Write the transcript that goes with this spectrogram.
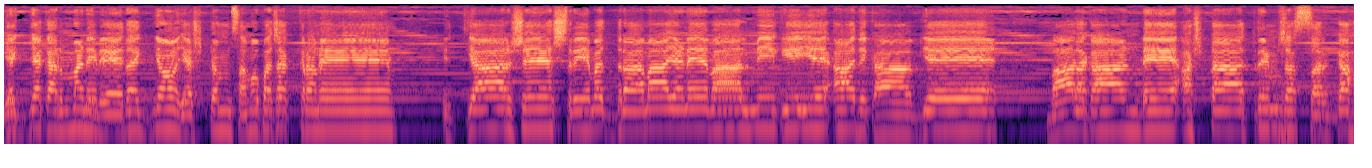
यज्ञकर्मणि वेदज्ञो यष्टुम् समुपचक्रमे। इत्यार्षे श्रीमद् रामायणे वाल्मीकीये आदिकाव्ये। बालकाण्डे अष्टात्रिंशः सर्गः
